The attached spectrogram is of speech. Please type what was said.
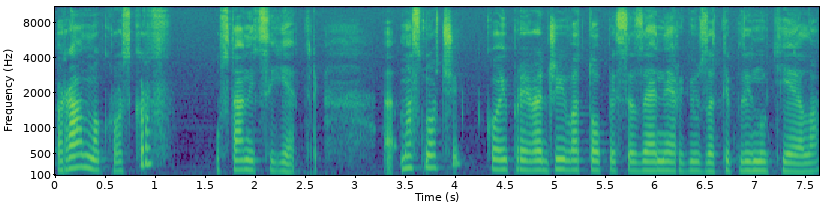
ravno kroz krv u stanici jetri. Masnoći koji prerađiva topi se za energiju, za teplinu tijela.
